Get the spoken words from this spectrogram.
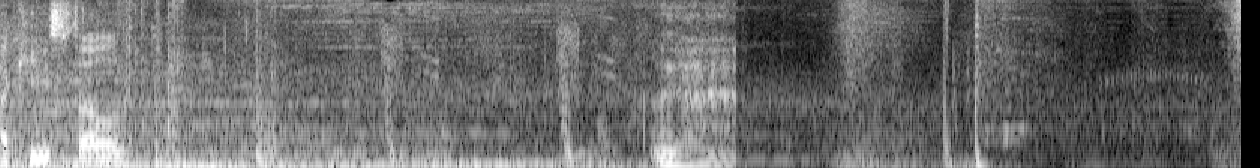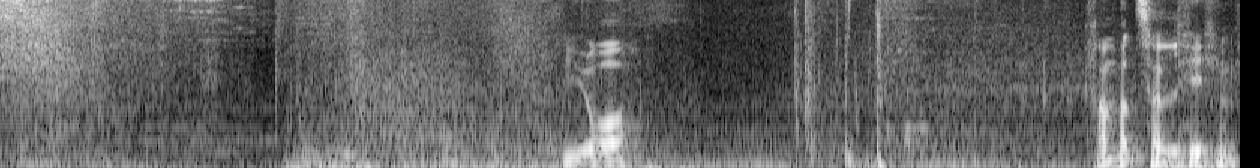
Ein Kistel. Ja. Kann man zerlegen.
